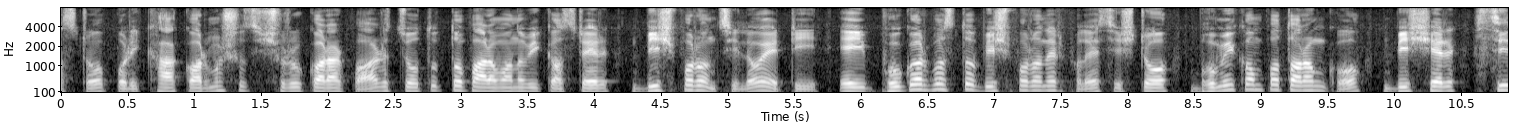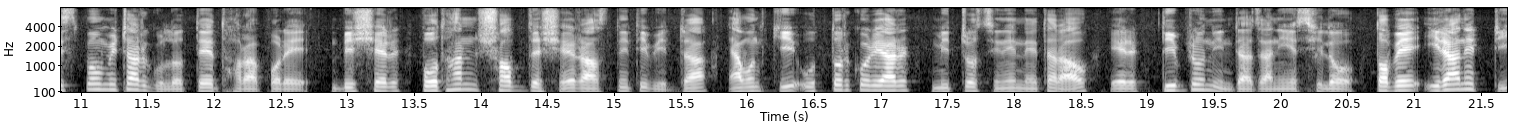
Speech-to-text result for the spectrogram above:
অস্ত্র পরীক্ষা কর্মসূচি শুরু করার পর চতুর্থ পারমাণবিক অস্ত্রের বিস্ফোরণ ছিল এটি। এই ভূগর্ভস্থ বিস্ফোরণের ফলে সৃষ্ট ভূমিকম্প তরঙ্গ বিশ্বের সিসমোমিটারগুলোতে ধরা পড়ে। বিশ্বের প্রধান সব দেশে রাজনীতিবিদরা, এমনকি উত্তর কোরিয়ার মিত্র চীনের নেতারাও এর তীব্র নিন্দা জানিয়েছিল। তবে ইরানেরটি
